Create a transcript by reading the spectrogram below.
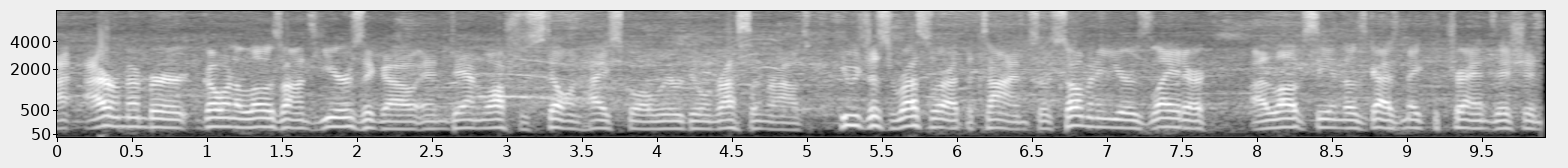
I, I remember going to Lauzon's years ago, and Dan Walsh was still in high school, and we were doing wrestling rounds. He was just a wrestler at the time. So, so many years later, I love seeing those guys make the transition,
